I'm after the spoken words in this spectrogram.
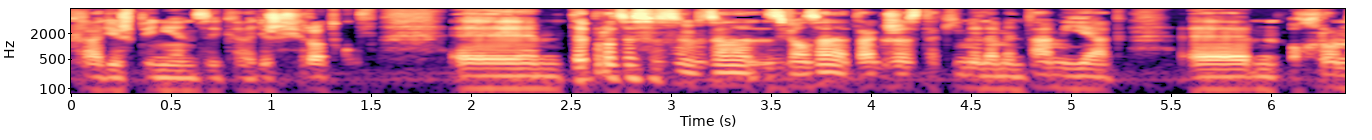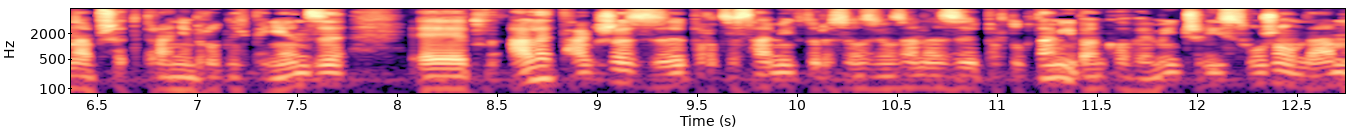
kradzież pieniędzy, kradzież środków. Te procesy są związane, związane także z takimi elementami jak ochrona przed praniem brudnych pieniędzy, ale także z procesami, które są związane z produktami bankowymi, czyli służą nam,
